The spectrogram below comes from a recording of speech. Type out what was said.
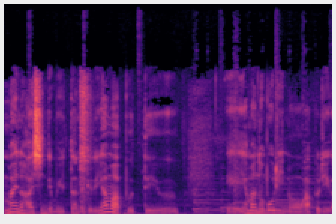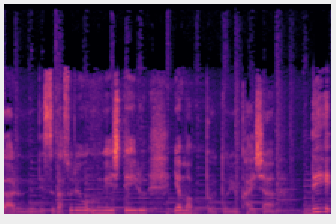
前の配信でも言ったんだけどヤマップっていう、え、山登りのアプリがあるんですがそれを運営しているヤマップという会社で、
